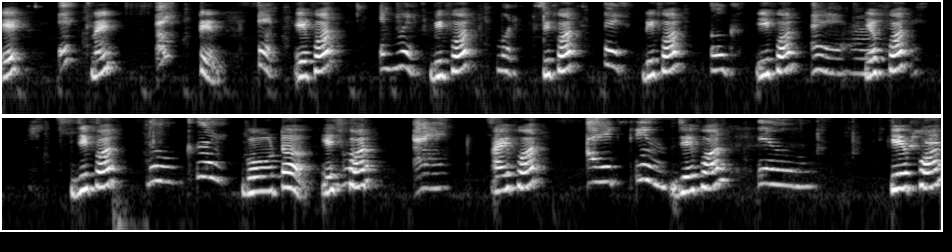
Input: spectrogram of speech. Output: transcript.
eight nine ten A for B for C for D for E for F for G for goat H for I for J for K for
